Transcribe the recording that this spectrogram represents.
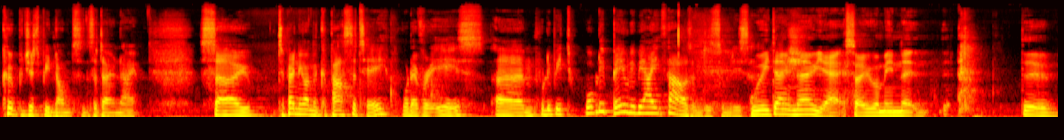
could just be nonsense. I don't know. So depending on the capacity, whatever it is, um, would it be what would it be? Would it be 8,000? Did somebody say? We don't know yet. So I mean, the, the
